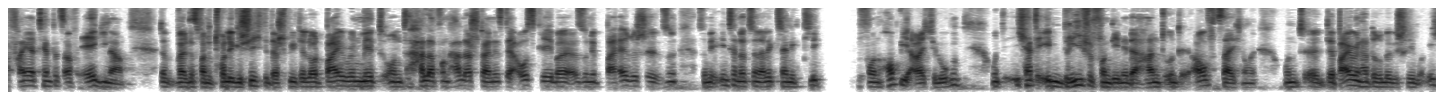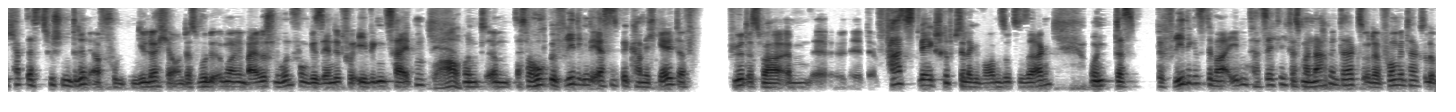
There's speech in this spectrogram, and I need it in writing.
Feiertempels auf Ägina, weil das war eine tolle Geschichte. Da spielt der Lord Byron mit und Haller von Hallerstein ist der Ausgräber, so eine bayerische, so, so eine internationale kleine Klick von Hobbyarchäologen. Und ich hatte eben Briefe von denen in der Hand und Aufzeichnungen. Und äh, der Byron hat darüber geschrieben. Und ich habe das zwischendrin erfunden, die Löcher. Und das wurde irgendwann im Bayerischen Rundfunk gesendet vor ewigen Zeiten. Wow. und ähm, das war hochbefriedigend. Erstens bekam ich Geld dafür das war ähm, äh, fast wäre ich Schriftsteller geworden sozusagen. Und das Befriedigendste war eben tatsächlich, dass man nachmittags oder vormittags oder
